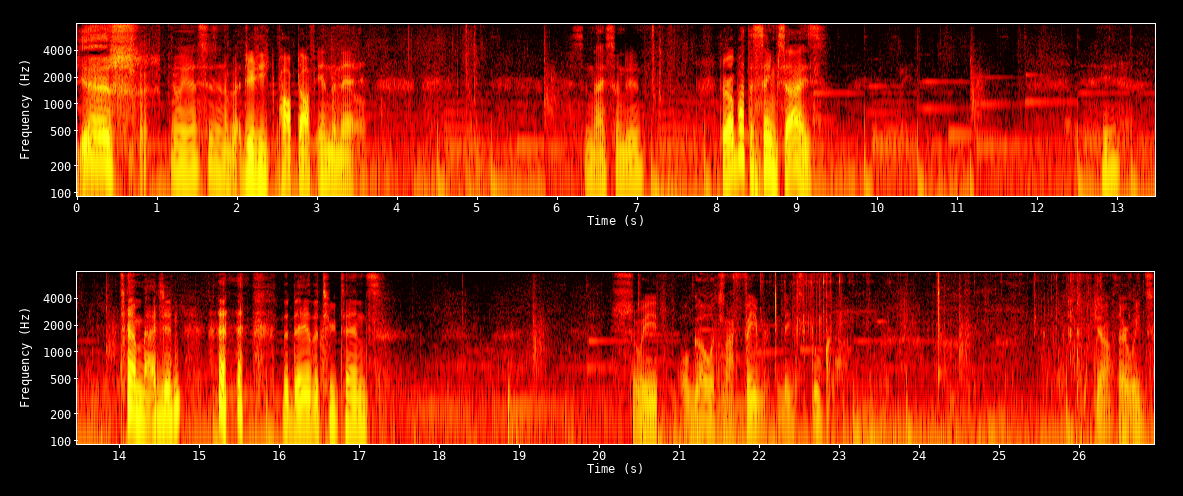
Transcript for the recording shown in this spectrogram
Yes. Oh yeah, this isn't a bad. Dude, he popped off in the net. It's a nice one, dude. They're all about the same size. Yeah. Imagine the day of the two tens. Sweet. We'll go with my favorite big spook. Get off there, weeds.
